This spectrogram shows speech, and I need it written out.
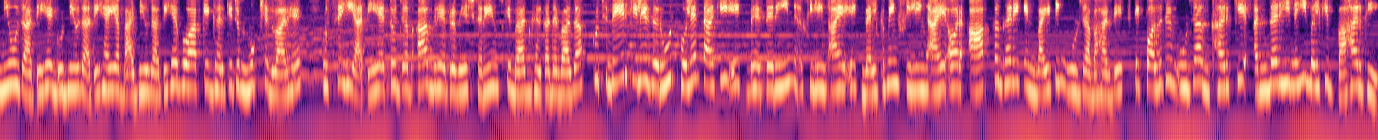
न्यूज़ आती है गुड न्यूज़ आती है या बैड न्यूज़ आती है, वो आपके घर के जो मुख्य द्वार है, उससे ही आती है। तो जब आप गृह प्रवेश करें, उसके बाद घर का दरवाज़ा कुछ देर के लिए ज़रूर खोलें ताकि एक बेहतरीन फीलिंग आए, एक वेलकमिंग फीलिंग आए और आपका घर एक इनवाइटिंग ऊर्जा बाहर दे। एक पॉजिटिव ऊर्जा घर के अंदर ही नहीं, बल्कि बाहर भी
